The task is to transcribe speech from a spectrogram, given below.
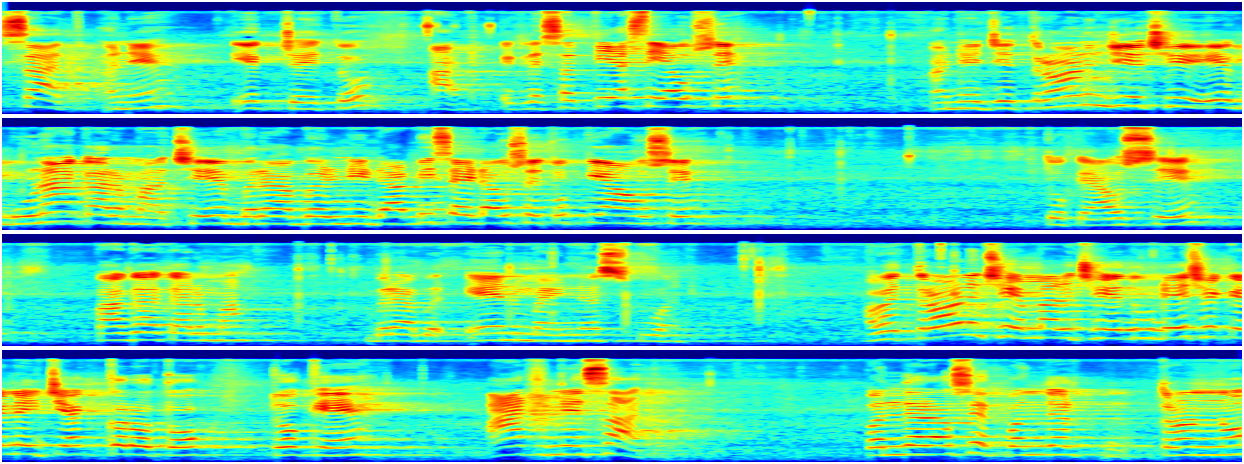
સાત અને એક જાય તો આઠ. એટલે સત્યાસી આવશે. અને જે ત્રણ જે છે એ ગુણાકારમાં છે, બરાબરની ડાબી સાઈડ આવશે તો ક્યાં આવશે? તો કે આવશે ભાગાકારમાં. બરાબર એન માઇનસ વન હવે ત્રણ છે મારે છેદ ઉડે છે કે નહીં ચેક કરો તો? તો કે આઠ ને સાત. પંદર આવશે, પંદર ત્રણનો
